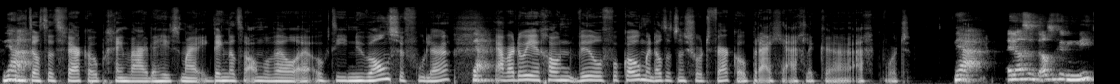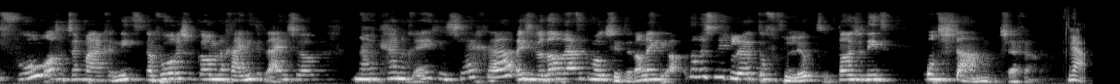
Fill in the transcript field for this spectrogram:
Niet dat het verkopen geen waarde heeft, maar ik denk dat we allemaal wel uh, ook die nuance voelen. Ja. ja. waardoor je gewoon wil voorkomen dat het een soort verkooppraatje eigenlijk, uh, eigenlijk wordt. Ja, en als, het, als ik het niet voel, als het zeg maar niet naar voren is gekomen, dan ga je niet op het eind zo. Nou, ik ga nog even zeggen. Weet je, dan laat ik hem ook zitten. Dan denk ik, oh, dan is het niet gelukt of gelukt. Dan is het niet ontstaan, moet ik zeggen. Ja.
